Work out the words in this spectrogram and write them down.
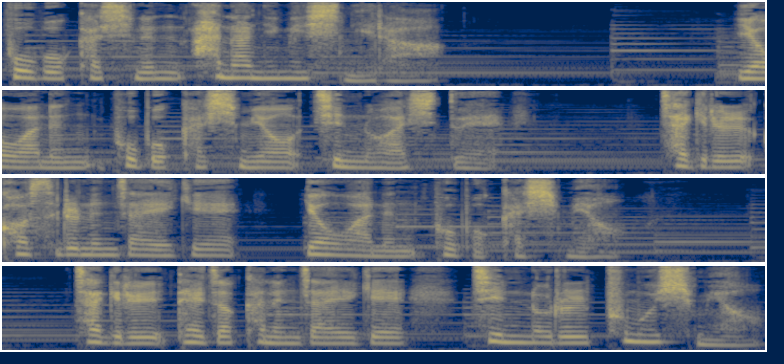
보복하시는 하나님이시니라. 여호와는 보복하시며 진노하시되 자기를 거스르는 자에게 여호와는 보복하시며 자기를 대적하는 자에게 진노를 품으시며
